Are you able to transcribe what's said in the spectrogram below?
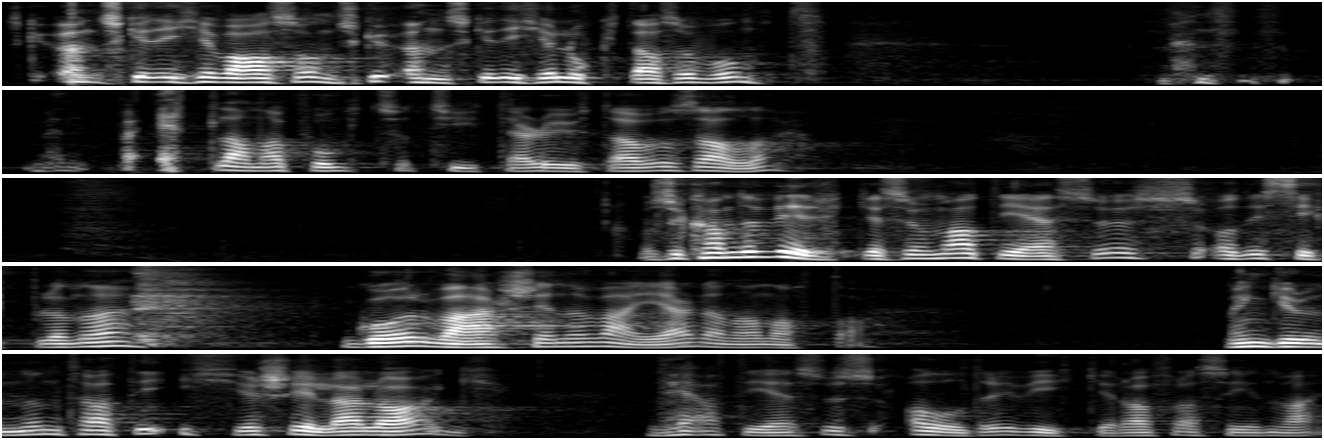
Skulle ønske det ikke var sånn, skulle ønske det ikke lukta så vondt. Men, men på et eller annet punkt så tyter det ut av oss alle. Og Så kan det virke som at Jesus og disiplene går hver sine veier denne natta. Men grunnen til at de ikke skiller lag, det er at Jesus aldri viker av fra sin vei.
